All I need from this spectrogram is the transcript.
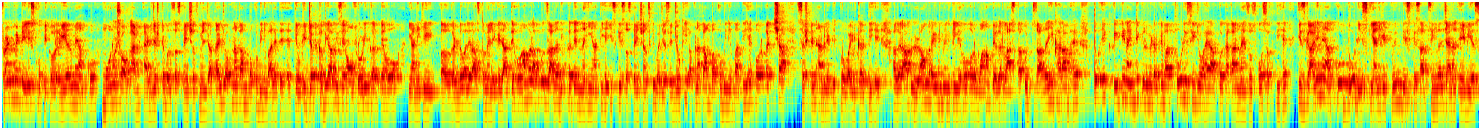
फ्रंट में टेलीस्कोपिक और रियर में आपको मोनोशॉक एडजस्टेबल सस्पेंशन मिल जाता है, जो अपना काम बखूबी निभा लेते हैं। क्योंकि जब कभी आप इसे ऑफ़ रोडिंग करते हो, यानी कि गड्ढों वाले रास्तों में लेके जाते हो, वहाँ पर आपको ज़्यादा दिक्कतें नहीं आती है इसकी सस्पेंशन की वजह से, जो कि अपना काम बखूबी निभाती है और अच्छा सस्टेनेबिलिटी प्रोवाइड करती है। अगर आप लॉन्ग राइड में निकले हो और वहाँ पर अगर रास्ता कुछ ज़्यादा ही खराब है तो एक 80-90 किलोमीटर के बाद थोड़ी सी जो है आपको थकान महसूस हो सकती है। इस गाड़ी में आपको दो डिस्क यानी कि ट्विन डिस्क के साथ सिंगल चैनल एबीएस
